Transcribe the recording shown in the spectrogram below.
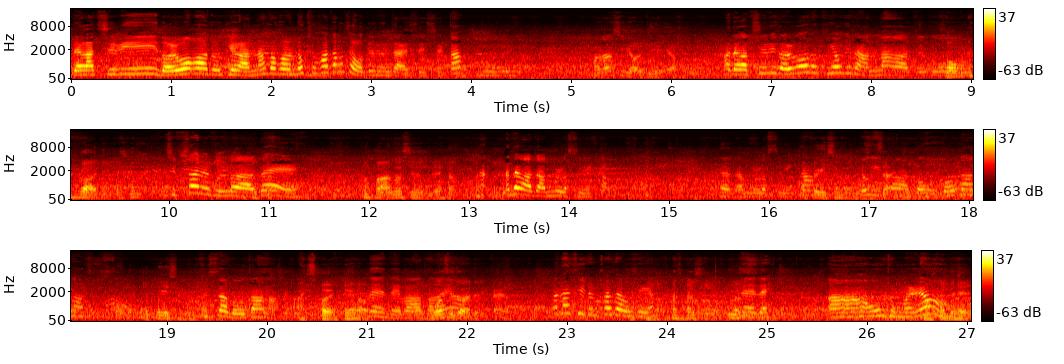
내가 집이 넓어가지고 기억 안 나서 그런데 혹시 화장실 어디 있는지 알 수 있을까? 화장실이 어디예요? 아 내가 집이 넓어서 기억이 잘안저 나가지고 없는 거 아니에요? 집사를 불러야 돼. 안 오시는데요? 아, 내가 아직 안 불렀으니까. 내가 아직 안 불렀으니까. 옆에 계신 분이 여기 집사. 아니에요? 너 너잖아 집사. 옆에 계신 분 집사 너잖아. 아 저예요? 네네 맞아요. 무엇을 도와드릴까요? 화장실 좀 찾아오세요. 화장실 네네. 아, 오 정말요? 네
